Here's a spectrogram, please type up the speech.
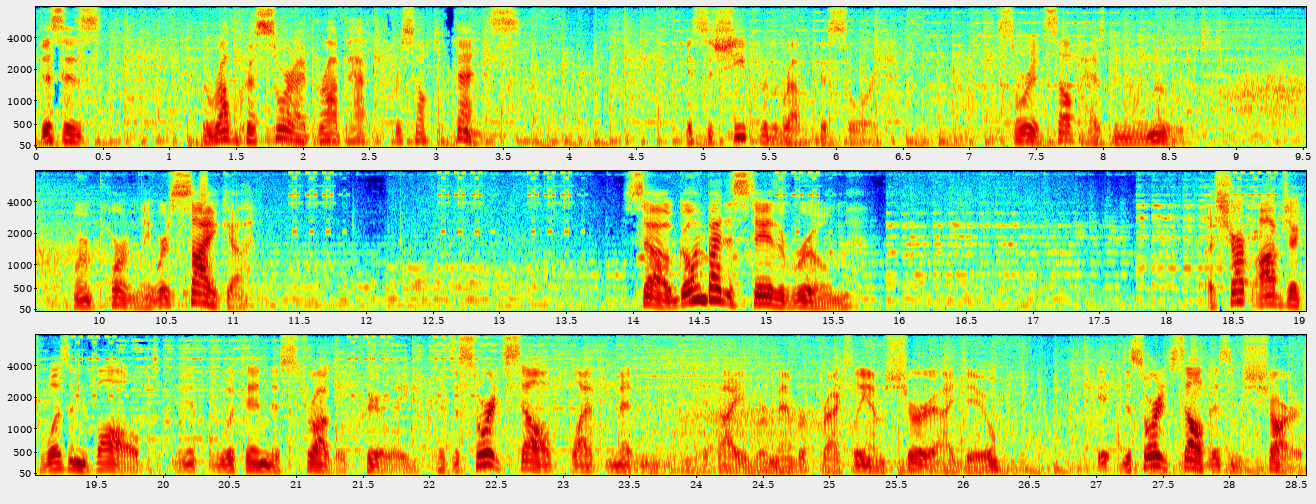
This is the replica sword I brought back for self-defense. It's the sheath for the replica sword. The sword itself has been removed. More importantly, where's Sayaka? So, going by the state of the room, a sharp object was involved within the struggle, clearly, because the sword itself, if I remember correctly, I'm sure I do, it, the sword itself isn't sharp.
